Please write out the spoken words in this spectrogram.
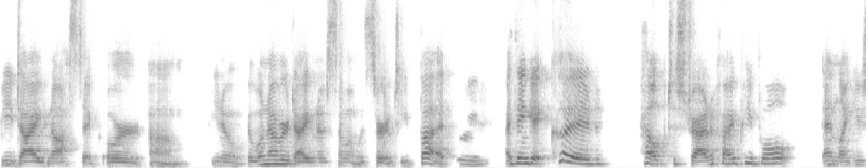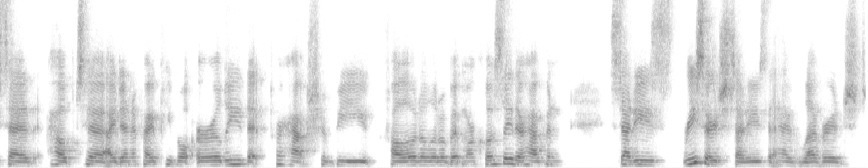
be diagnostic, or um, you know, it will never diagnose someone with certainty. But right. I think it could help to stratify people and like you said help to identify people early that perhaps should be followed a little bit more closely there have been studies, research studies that have leveraged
